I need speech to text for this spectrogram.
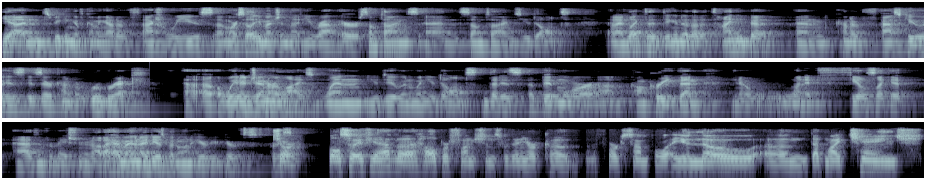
Yeah, and speaking of coming out of actual use, uh, Marcel, you mentioned that you wrap errors sometimes and sometimes you don't. And I'd like to dig into that a tiny bit and kind of ask you is, is there kind of a rubric, uh, a way to generalize when you do and when you don't that is a bit more um, concrete than, you know, when it feels like it adds information or not? I have my own ideas, but I want to hear yours first. Sure. Well, so if you have uh, helper functions within your code, for example, and you know um, that might change,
